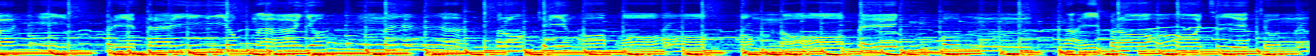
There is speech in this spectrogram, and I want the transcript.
បៃរាត្រីយប់មកយន្តព្រមច្រៀងអបអអំណរពេកពុនថ្ងៃប្រជាជនបាន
